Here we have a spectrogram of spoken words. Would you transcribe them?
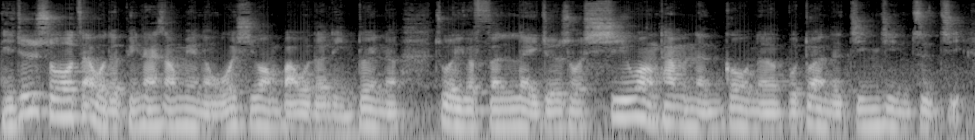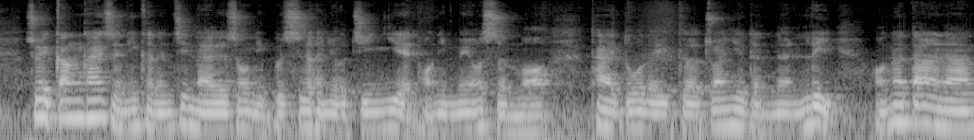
也就是说，在我的平台上面呢，我会希望把我的领队呢做一个分类，就是说，希望他们能够呢不断的精进自己。所以刚开始你可能进来的时候，你不是很有经验哦，你没有什么太多的一个专业的能力哦。那当然啦，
